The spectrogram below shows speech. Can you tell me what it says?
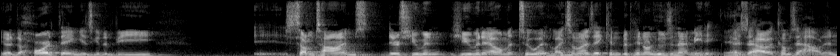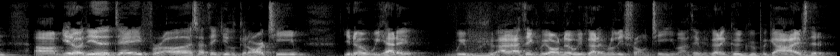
you know, the hard thing is going to be eh, sometimes there's human human element to it. Like sometimes it can depend on who's in that meeting Mm-hmm. Yeah. as to how it comes out. And um, you know, at the end of the day, for us, I think you look at our team. You know, we had a we. I think we all know we've got a really strong team. I think we've got a good group of guys that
